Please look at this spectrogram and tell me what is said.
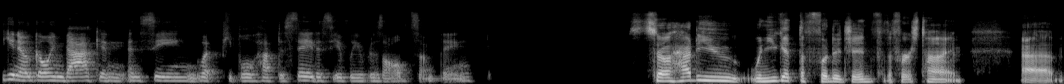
you know, going back and, and seeing what people have to say to see if we resolved something. So how do you when you get the footage in for the first time, um,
